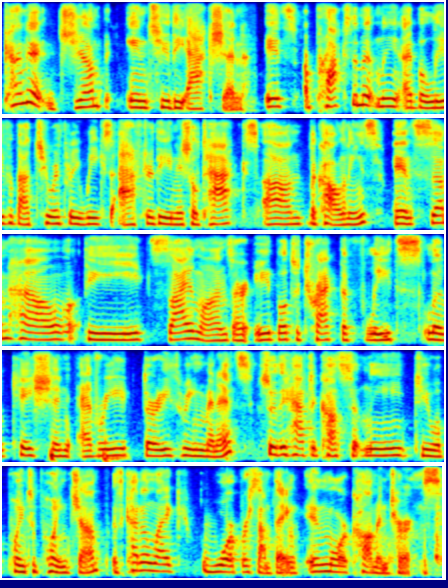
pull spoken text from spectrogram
kind of jump into the action. It's approximately, I believe, about two or three weeks after the initial attacks on the colonies, and somehow the Cylons are able to track the fleet's location every 33 minutes. So they have to constantly do a point to point jump. It's kind of like warp or something in more common terms.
